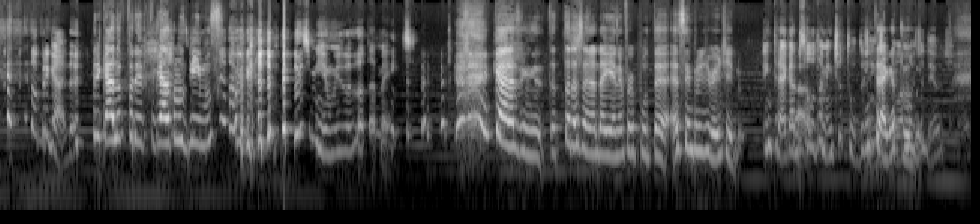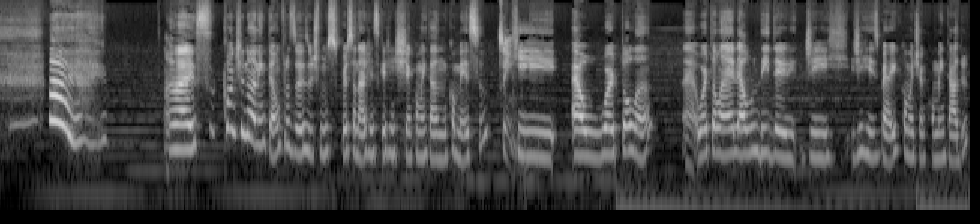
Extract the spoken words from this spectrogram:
Obrigada. Obrigada, por, obrigada pelos mimos. Obrigada pelos mimos, exatamente. Cara, assim, toda a cena da Yennefer puta é sempre divertido. Entrega absolutamente tudo, gente. Entrega pelo tudo. amor de Deus. Ai, ai. Mas, continuando então pros dois últimos personagens que a gente tinha comentado no começo, Sim. que é o Ortolan. É, o Ortolan, ele é o líder de, de Hisberg, como eu tinha comentado.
